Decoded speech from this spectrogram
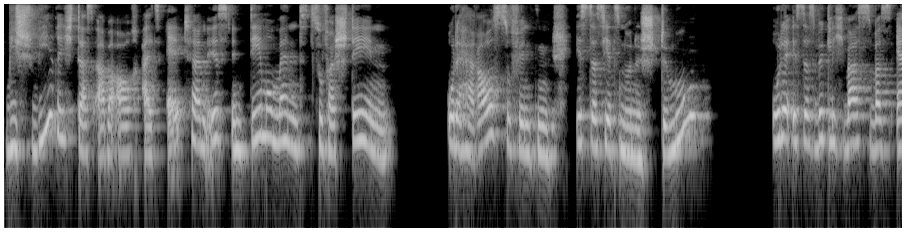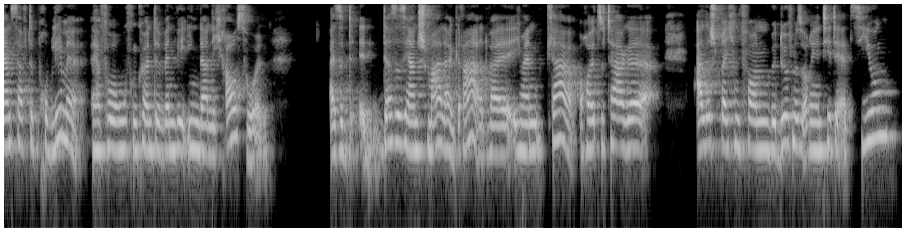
wie schwierig das aber auch als Eltern ist, in dem Moment zu verstehen oder herauszufinden, ist das jetzt nur eine Stimmung oder ist das wirklich was, was ernsthafte Probleme hervorrufen könnte, wenn wir ihn da nicht rausholen? Also das ist ja ein schmaler Grad, weil ich meine, klar, heutzutage alle sprechen von bedürfnisorientierter Erziehung.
